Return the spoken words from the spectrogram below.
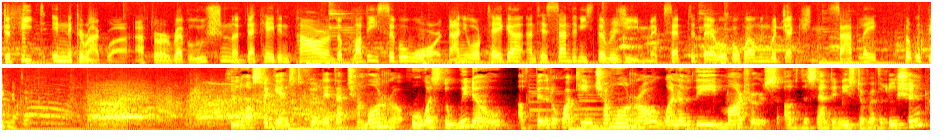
Defeat in Nicaragua. After a revolution, a decade in power, and a bloody civil war, Daniel Ortega and his Sandinista regime accepted their overwhelming rejection, sadly, but with dignity. He lost against Violeta Chamorro, who was the widow of Pedro Joaquin Chamorro, one of the martyrs of the Sandinista revolution.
